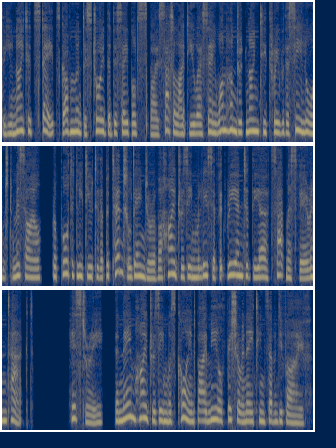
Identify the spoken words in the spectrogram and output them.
the United States government destroyed the disabled spy satellite USA-193 with a sea-launched missile, reportedly due to the potential danger of a hydrazine release if it re-entered the Earth's atmosphere intact. History the name hydrazine was coined by Emil Fischer in 1875.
